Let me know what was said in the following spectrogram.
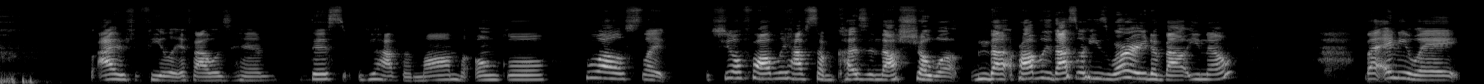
I feel it if I was him. This, you have the mom, the uncle, who else? Like, she'll probably have some cousin that'll show up. That probably that's what he's worried about, you know. But anyway,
